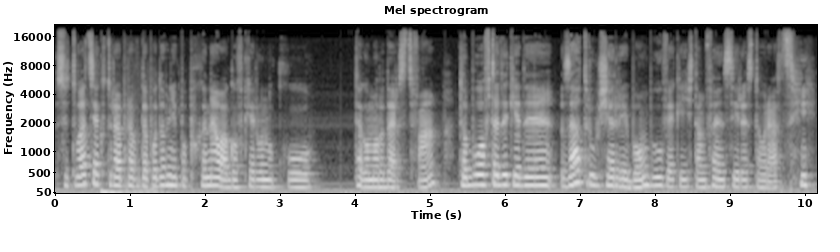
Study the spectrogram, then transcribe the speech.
sytuacja, która prawdopodobnie popchnęła go w kierunku tego morderstwa, to było wtedy, kiedy zatruł się rybą, był w jakiejś tam fancy restauracji,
